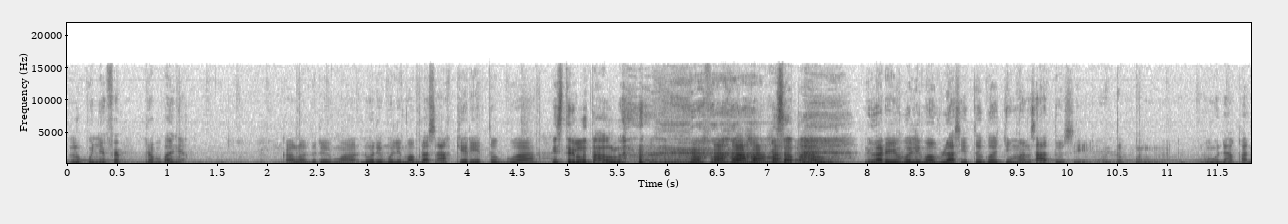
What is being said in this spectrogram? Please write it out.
lu punya vape berapa banyak? kalau dari ma- 2015 akhir itu gua Istri lu tahu loh, bisa tahu. 2015 itu gue cuman satu sih untuk meng- menggunakan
